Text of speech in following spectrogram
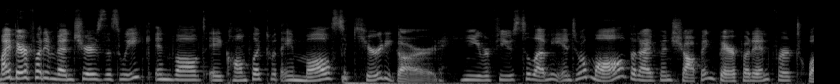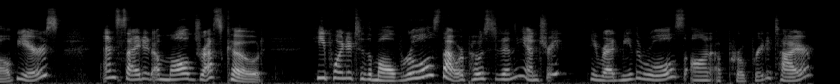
My barefoot adventures this week involved a conflict with a mall security guard. He refused to let me into a mall that I've been shopping barefoot in for 12 years and cited a mall dress code. He pointed to the mall rules that were posted in the entry. He read me the rules on appropriate attire.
